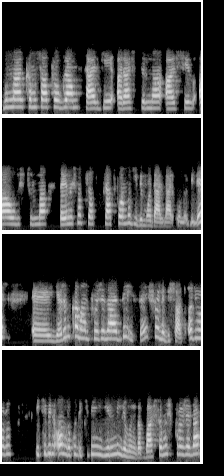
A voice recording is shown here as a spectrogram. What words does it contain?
Bunlar kamusal program, sergi, araştırma, arşiv, ağ oluşturma, dayanışma platformu gibi modeller olabilir. E, yarım kalan projelerde ise şöyle bir şart arıyoruz. 2019-2020 yılında başlamış projeler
